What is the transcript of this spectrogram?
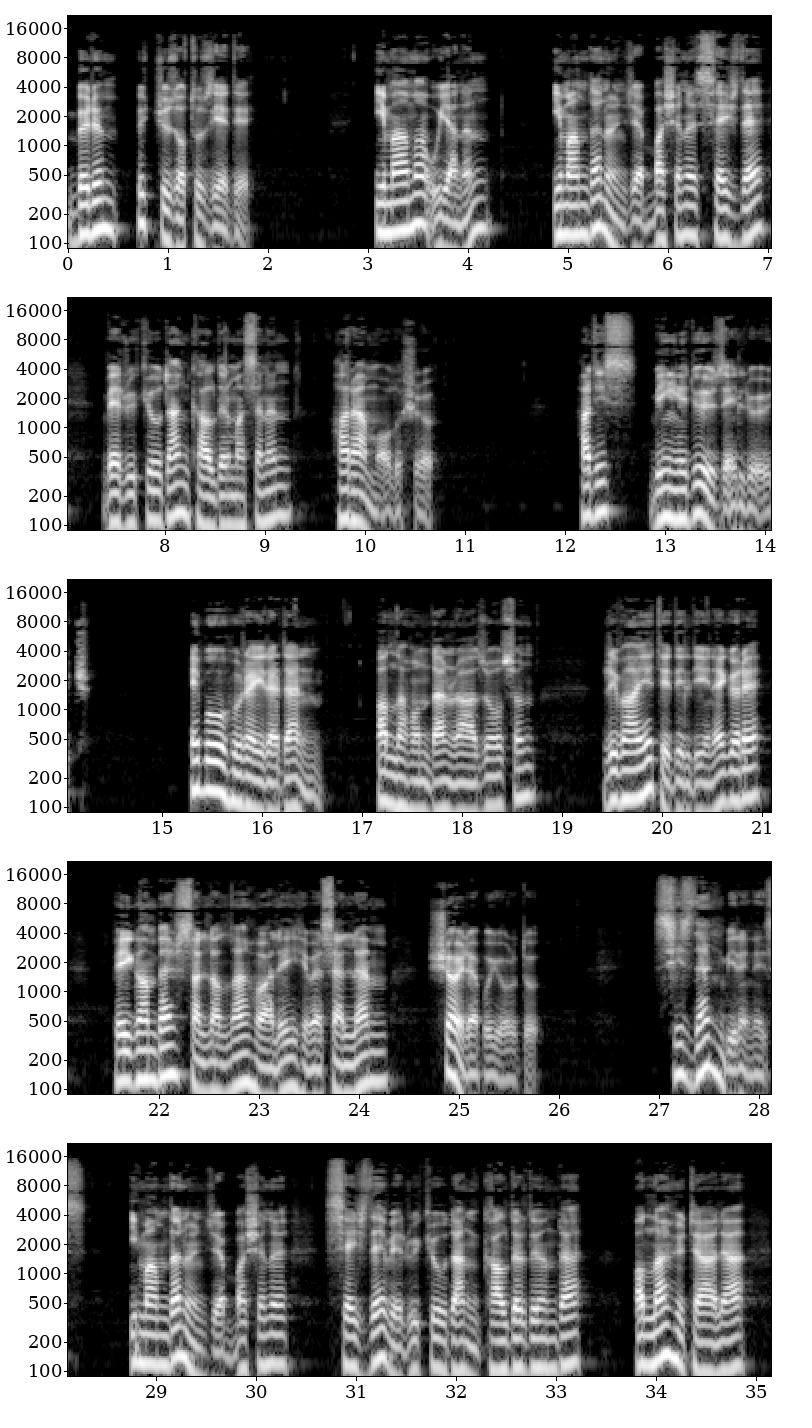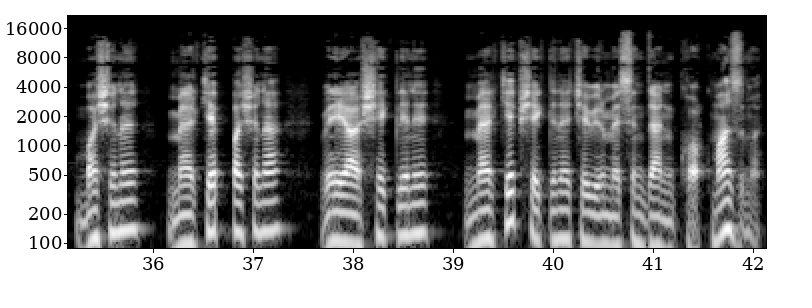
Bölüm 337 İmama uyanın imamdan önce başını secde ve rükûdan kaldırmasının haram oluşu. Hadis 1753. Ebu Hureyre'den Allah ondan razı olsun rivayet edildiğine göre Peygamber sallallahu aleyhi ve sellem şöyle buyurdu. Sizden biriniz imamdan önce başını secde ve rükûdan kaldırdığında Allahü Teala başını merkep başına veya şeklini merkep şekline çevirmesinden korkmaz mı?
